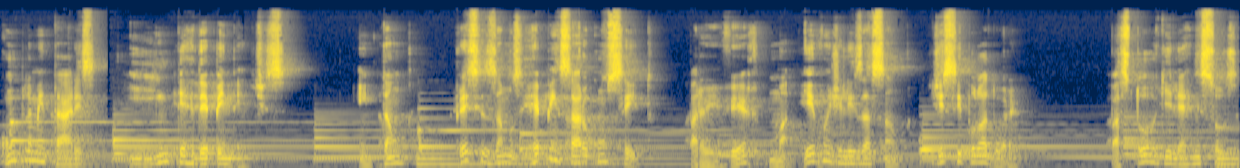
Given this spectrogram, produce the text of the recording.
complementares e interdependentes. Então, precisamos repensar o conceito para viver uma evangelização discipuladora. Pastor Guilherme Souza,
